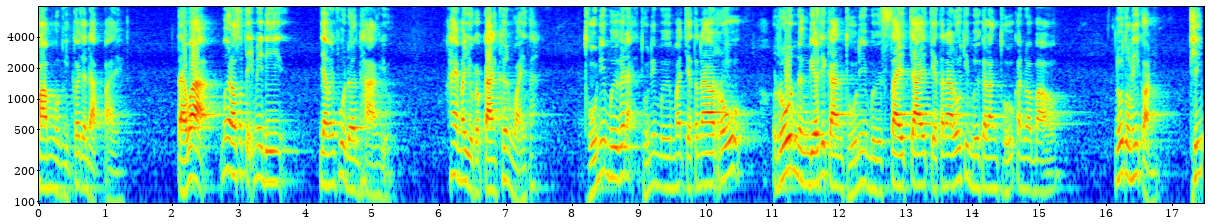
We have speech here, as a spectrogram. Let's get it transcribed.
ความหงุดหงิดก็จะดับไป แต่ว่าเมื่อเราสติไม่ดี ยังเป็นผู้เดินทางอยู่ ให้มาอยู่กับการเคลื่อนไหวซะถูนิ้วมือก็ได้ ถูนิ้วมือมาเจตนารู้ รู้หนึ่งเดียวที่การถูนิ้วมือใส่ใจเจตนารู้ที่มือกำลังถูกันเบาๆรู้ตรงนี้ก่อน ทิ้ง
